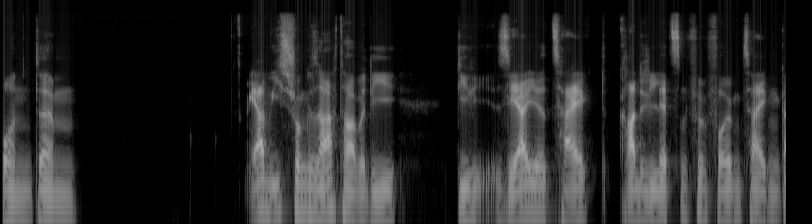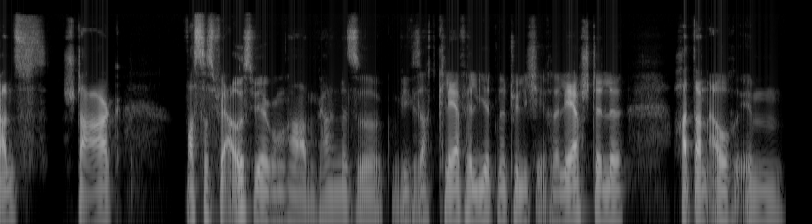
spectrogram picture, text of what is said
Und ähm, ja, wie ich es schon gesagt habe, die, die Serie zeigt, gerade die letzten fünf Folgen zeigen ganz stark, was das für Auswirkungen haben kann. Also, wie gesagt, Claire verliert natürlich ihre Lehrstelle, hat dann auch im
